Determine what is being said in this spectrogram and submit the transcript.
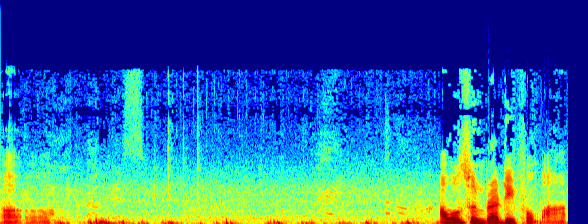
Uh oh. I wasn't ready for that.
